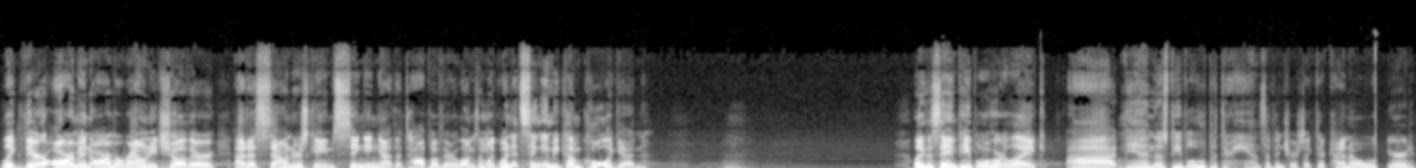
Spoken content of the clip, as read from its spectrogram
Like they're arm in arm around each other at a Sounders game singing at the top of their lungs. I'm like, when did singing become cool again? Like the same people who are like, ah, man, those people who put their hands up in church, like they're kind of weird,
